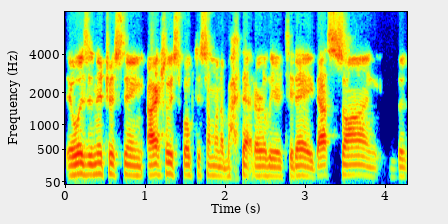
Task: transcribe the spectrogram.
it was an interesting i actually spoke to someone about that earlier today. That song the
